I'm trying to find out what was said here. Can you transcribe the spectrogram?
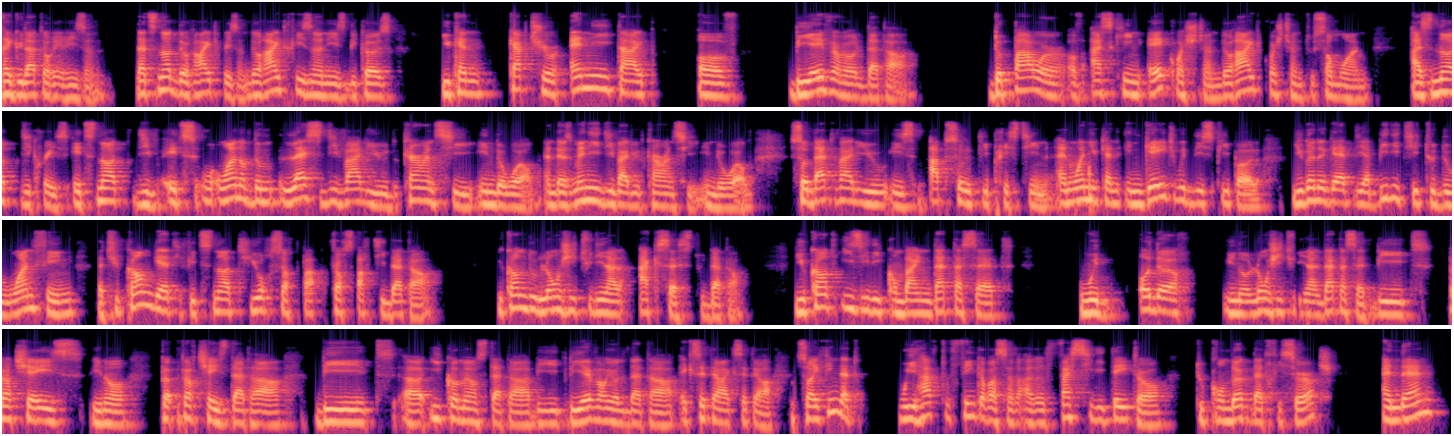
regulatory reason. That's not the right reason. The right reason is because you can capture any type of behavioral data. The power of asking a question, the right question to someone, has not decreased. It's not. It's one of the less devalued currency in the world, and there's many devalued currency in the world. So that value is absolutely pristine. And when you can engage with these people, you're going to get the ability to do one thing that you can't get if it's not your first party data, you can't do longitudinal access to data. You can't easily combine data set with other, you know, longitudinal data set, be it purchase, you know, purchase data, be it uh, e-commerce data, be it behavioral data, etc., etc. So I think that we have to think of ourselves as a facilitator to conduct that research. And then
